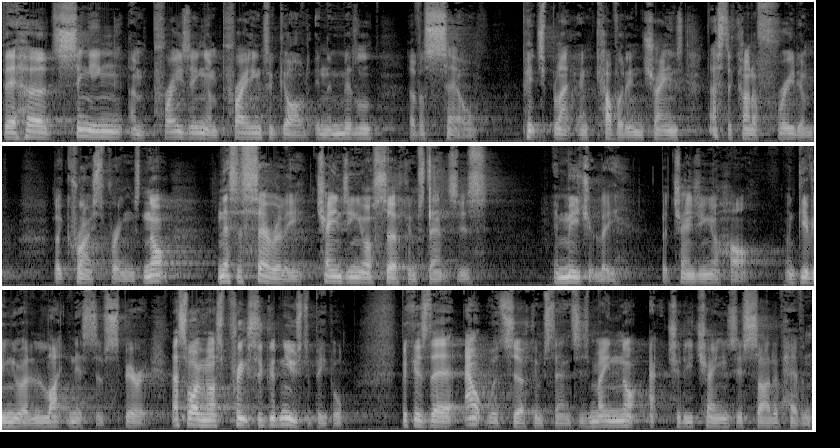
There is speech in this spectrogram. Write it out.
They're heard singing and praising and praying to God in the middle of a cell, pitch black and covered in chains. That's the kind of freedom that Christ brings. Not necessarily changing your circumstances immediately, but changing your heart and giving you a lightness of spirit. That's why we must preach the good news to people, because their outward circumstances may not actually change this side of heaven,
